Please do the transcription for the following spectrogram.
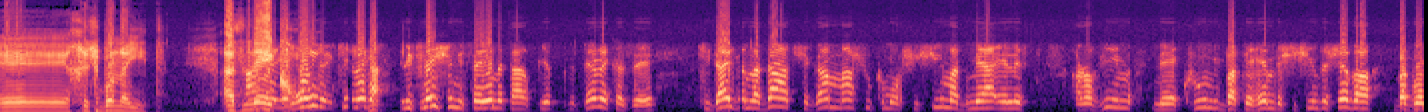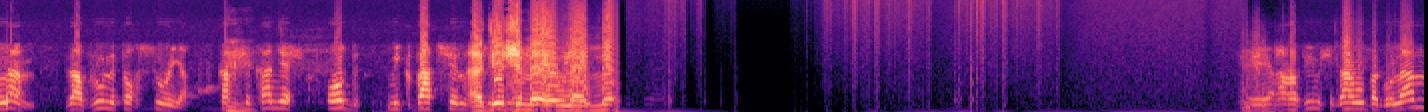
אה, חשבונאית. אז אה, נעקרו... רגע, לפני שנסיים את הפרק הזה, כדאי גם לדעת שגם משהו כמו 60 עד 100 אלף ערבים נעקרו מבתיהם ב-67 בגולן ועברו לתוך סוריה. כך שכאן יש עוד מקבץ של... אז יש מ- אולי... אה, ערבים שגרו בגולן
